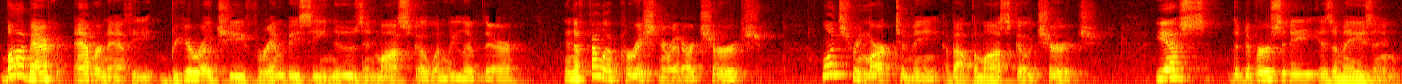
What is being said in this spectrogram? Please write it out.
Bob Abernethy, bureau chief for NBC News in Moscow when we lived there, and a fellow parishioner at our church, once remarked to me about the Moscow church Yes, the diversity is amazing,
